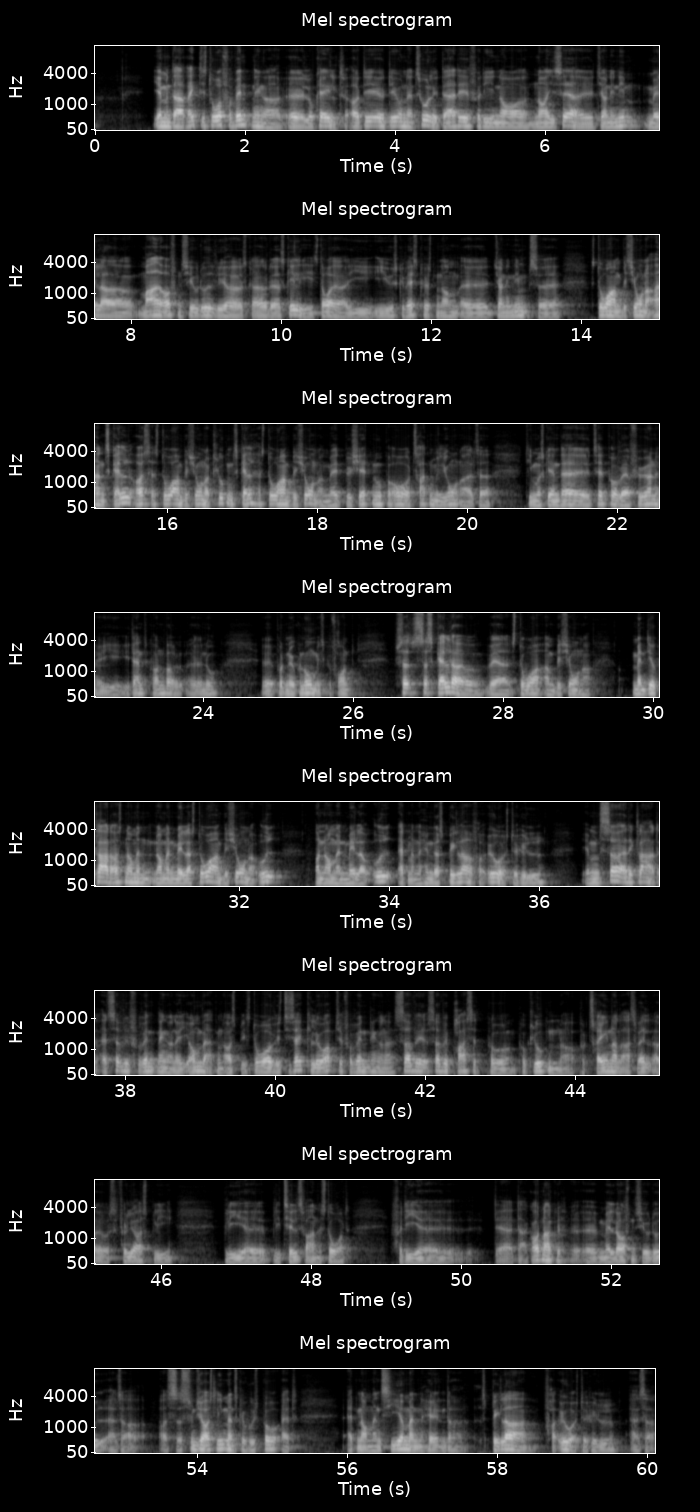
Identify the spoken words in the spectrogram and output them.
Jamen, der er rigtig store forventninger øh, lokalt, og det, det er jo naturligt, der er det, fordi når, når især øh, Johnny Nim melder meget offensivt ud, vi har skrevet forskellige historier i, i Jyske Vestkysten om øh, Johnny Nims øh, store ambitioner, og han skal også have store ambitioner, klubben skal have store ambitioner med et budget nu på over 13 millioner, altså de er måske endda øh, tæt på at være førende i, i dansk håndbold øh, nu øh, på den økonomiske front, så, så skal der jo være store ambitioner. Men det er jo klart også, når man, når man melder store ambitioner ud, og når man melder ud, at man henter spillere fra øverste hylde, jamen så er det klart, at så vil forventningerne i omverdenen også blive store. Hvis de så ikke kan leve op til forventningerne, så vil, så vil presset på, på klubben og på træner Lars Valder jo selvfølgelig også blive, blive, øh, blive tilsvarende stort. Fordi øh, der, der er godt nok øh, meldt offensivt ud. Altså, og så synes jeg også lige, man skal huske på, at at når man siger, man henter spillere fra øverste hylde, altså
